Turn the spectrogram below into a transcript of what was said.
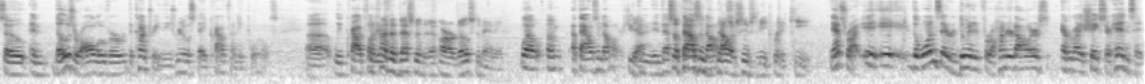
So, and those are all over the country. These real estate crowdfunding portals. Uh, we've crowdfunded. What kind of investment are those demanding? Well, um, a thousand dollars. You Yeah. can invest So a thousand dollars. dollars seems to be pretty key. That's right. It, it, the ones that are doing it for a hundred dollars, everybody shakes their head and said,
